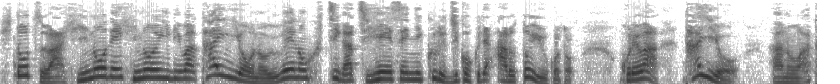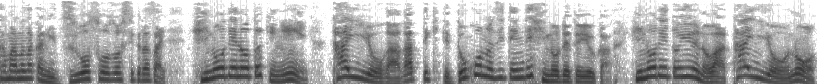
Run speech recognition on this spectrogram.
一つは日の出日の入りは太陽の上の縁が地平線に来る時刻であるということ。これは太陽、あの、頭の中に図を想像してください。日の出の時に太陽が上がってきてどこの時点で日の出というか、日の出というのは太陽の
